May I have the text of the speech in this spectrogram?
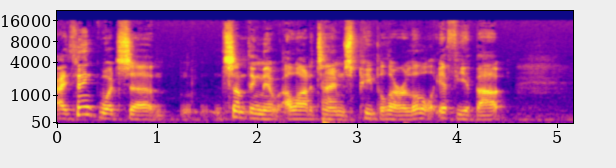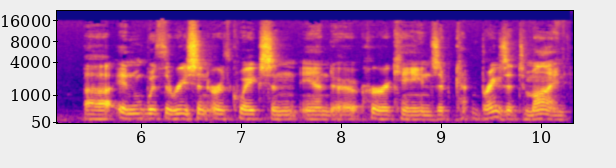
I think what's uh, something that a lot of times people are a little iffy about, uh, and with the recent earthquakes and, and uh, hurricanes, it brings it to mind.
